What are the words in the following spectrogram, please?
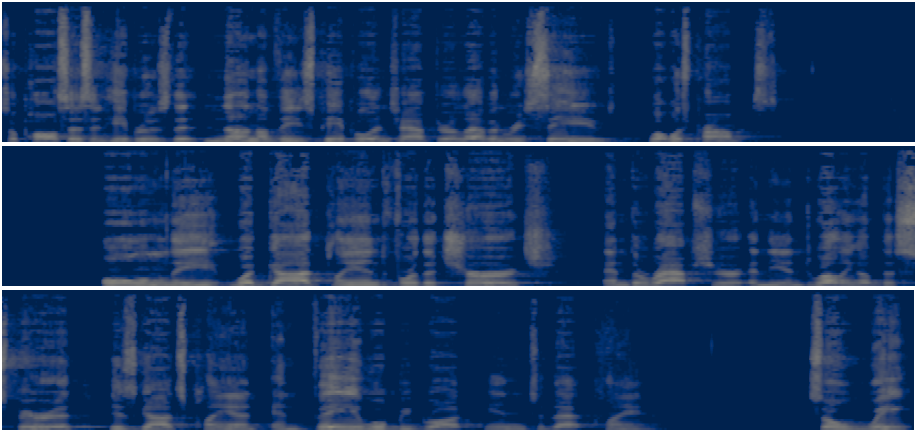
So Paul says in Hebrews that none of these people in chapter 11 received what was promised. Only what God planned for the church and the rapture and the indwelling of the Spirit is God's plan, and they will be brought into that plan. So wait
